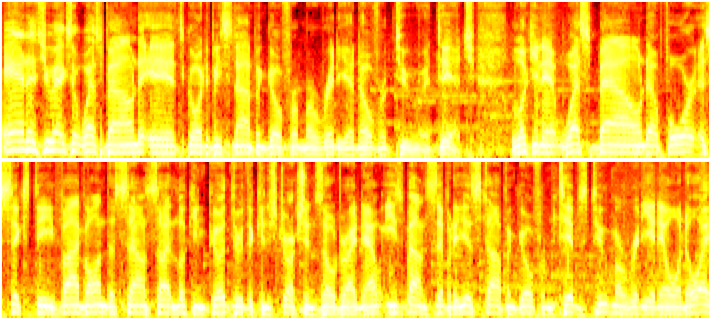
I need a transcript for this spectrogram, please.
And as you exit westbound, it's going to be stop and go from Meridian over to a ditch. Looking at westbound uh, 465 on the south side, looking good through the construction zone right now. Eastbound 70 is stop and go from Tibbs to Meridian, Illinois.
